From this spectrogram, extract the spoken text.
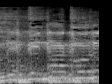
गुरुविना गुरु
